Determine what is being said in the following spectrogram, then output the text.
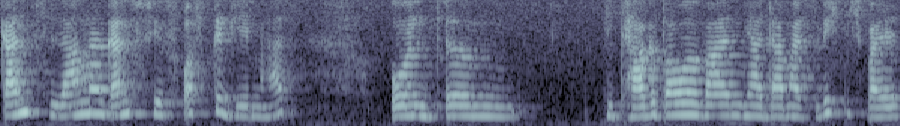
ganz lange ganz viel Frost gegeben hat. Und ähm, die Tagebaue waren ja damals wichtig, weil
